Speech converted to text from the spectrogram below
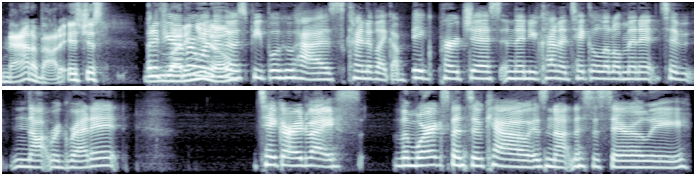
mad about it. It's just but if you're ever one know. of those people who has kind of like a big purchase and then you kind of take a little minute to not regret it, take our advice. The more expensive cow is not necessarily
